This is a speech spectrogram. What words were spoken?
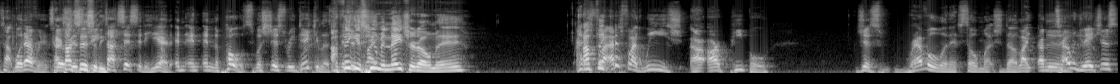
to- whatever Toxicity. Toxicity, yeah, and and, and the post was just ridiculous. I And think just it's like- human nature, though, man. I just, I feel, think- I just feel like we, sh- our, our people, just revel in it so much. Though, like I'm telling you, they just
